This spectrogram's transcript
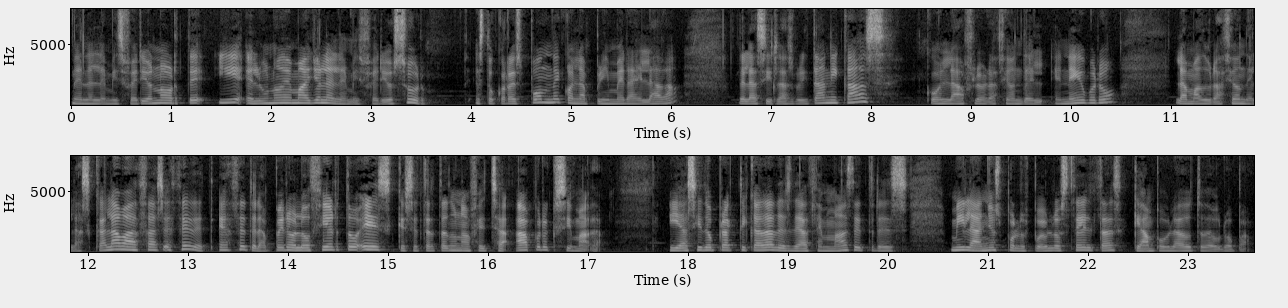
en el hemisferio norte y el 1 de mayo en el hemisferio sur. Esto corresponde con la primera helada de las Islas Británicas con la floración del enebro, la maduración de las calabazas, etc. Pero lo cierto es que se trata de una fecha aproximada y ha sido practicada desde hace más de 3.000 años por los pueblos celtas que han poblado toda Europa.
